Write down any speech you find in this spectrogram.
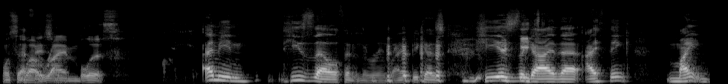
What's that About face? Ryan Bliss. I mean, he's the elephant in the room, right? Because he is the guy that I think might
